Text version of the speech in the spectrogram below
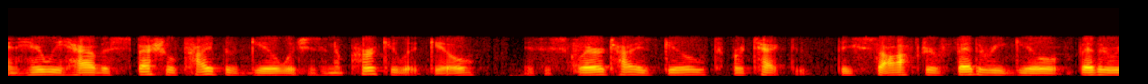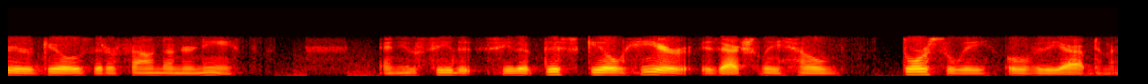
And here we have a special type of gill, which is an operculate gill. It's a sclerotized gill to protect the softer feathery gill, featherier gills that are found underneath. And you'll see that see that this gill here is actually held dorsally over the abdomen.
